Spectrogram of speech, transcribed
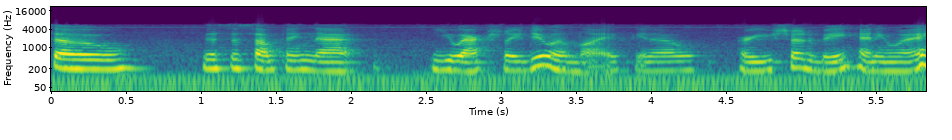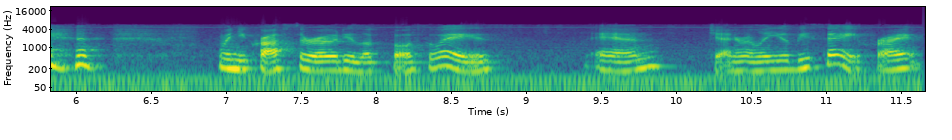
So this is something that you actually do in life, you know, or you should be anyway. when you cross the road, you look both ways, and generally you'll be safe, right?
